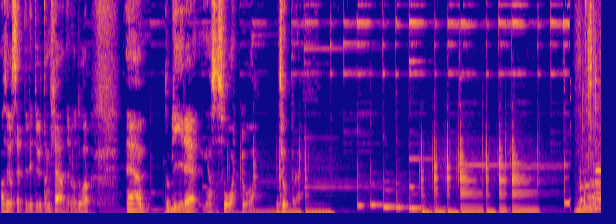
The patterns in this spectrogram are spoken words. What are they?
Alltså jag sätter lite utan kläder och då, eh, då blir det ganska svårt att, att tro på det. Ett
